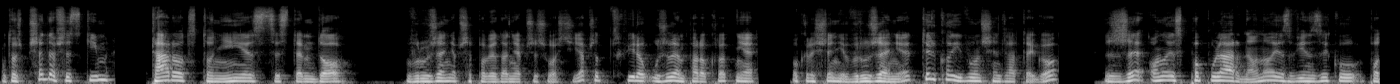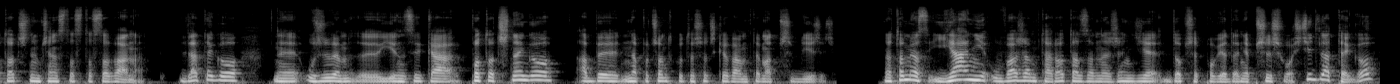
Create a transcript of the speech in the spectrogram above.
Otóż przede wszystkim tarot to nie jest system do wróżenia, przepowiadania przyszłości. Ja przed chwilą użyłem parokrotnie określenie wróżenie tylko i wyłącznie dlatego, że ono jest popularne, ono jest w języku potocznym często stosowane. Dlatego e, użyłem e, języka potocznego, aby na początku troszeczkę Wam temat przybliżyć. Natomiast ja nie uważam tarota za narzędzie do przepowiadania przyszłości, dlatego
